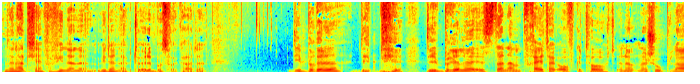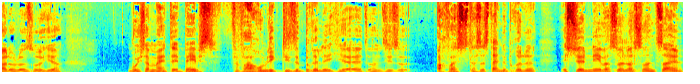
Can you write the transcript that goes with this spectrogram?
Und dann hatte ich einfach wieder eine, wieder eine aktuelle Busfahrkarte. Die Brille, die, die, die Brille ist dann am Freitag aufgetaucht in irgendeiner Schublade oder so hier, wo ich dann meinte, ey Babes, warum liegt diese Brille hier, Alter? Und sie so, ach was, das ist deine Brille? Ich so, nee, was soll das sonst sein?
